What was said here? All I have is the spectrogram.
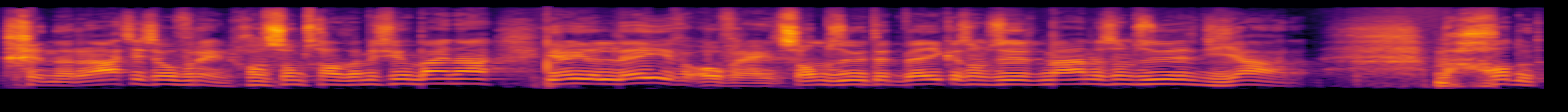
generaties overheen. Gewoon soms gaat er misschien bijna je hele leven overheen. Soms duurt het weken, soms duurt het maanden, soms duurt het jaren. Maar God doet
